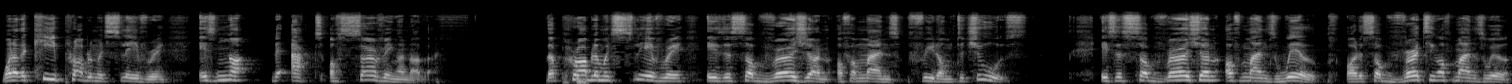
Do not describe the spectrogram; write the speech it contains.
One of the key problems with slavery is not the act of serving another. The problem with slavery is the subversion of a man's freedom to choose. It's a subversion of man's will or the subverting of man's will.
